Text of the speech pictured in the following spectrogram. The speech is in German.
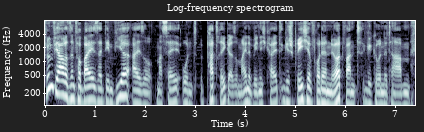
Fünf Jahre sind vorbei, seitdem wir, also Marcel und Patrick, also meine Wenigkeit, Gespräche vor der Nerdwand gegründet haben.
